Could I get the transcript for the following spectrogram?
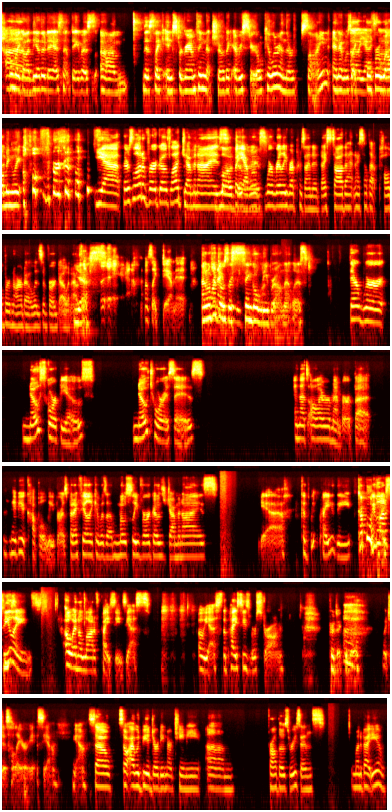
oh my god! Um, The other day I sent Davis um, this like Instagram thing that showed like every serial killer and their sign, and it was like Oh, yeah, I saw it. overwhelmingly all Virgo. yeah, there's a lot of Virgos, a lot of Geminis. A Lot of but yeah, we're, we're really represented. I saw that and I saw that Paul Bernardo was a Virgo and I was Yes. like. I was like, damn it. I don't one think there I was a really single. Libra on that list. There were no Scorpios, no Tauruses, and that's all I remember. But maybe a couple Libras, but I feel like it was a mostly Virgos, Geminis. Yeah, because we crazy. couple we have a lot of feelings. Oh, and a lot of Pisces, yes. Oh, yes, the Pisces were strong, Predictable. which is hilarious. Yeah, yeah. So, so I would be a dirty martini um, for all those reasons. What about you?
